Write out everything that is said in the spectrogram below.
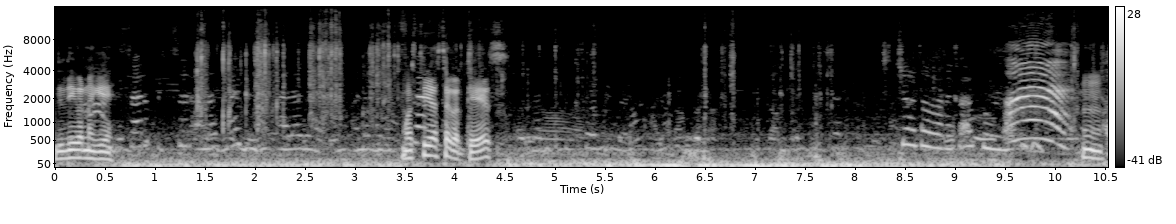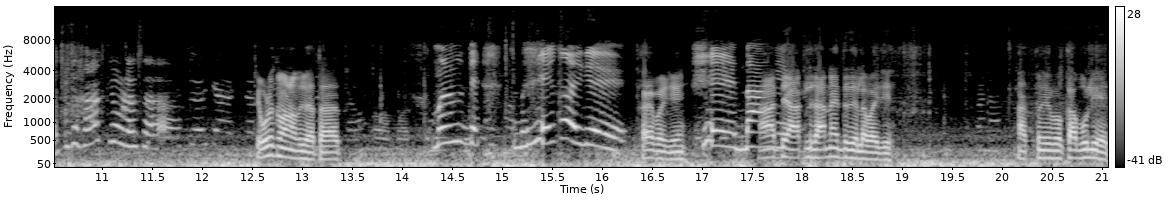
दीदीकडनं घे. मस्ती जास्त करतेस? हं. तुझा हात केवढासा? तेवढंच म्हणा तुझ्या हातात? म्हणून ते- हे काय पाहिजे हे हा ते दाणे आतले दाणे आहेत त्याला पाहिजे आतमध्ये बघ काबुली आहेत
